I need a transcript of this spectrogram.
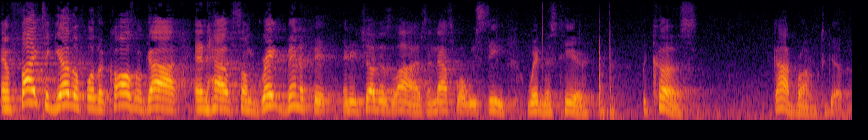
and fight together for the cause of God and have some great benefit in each other's lives. And that's what we see witnessed here. Because God brought them together.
